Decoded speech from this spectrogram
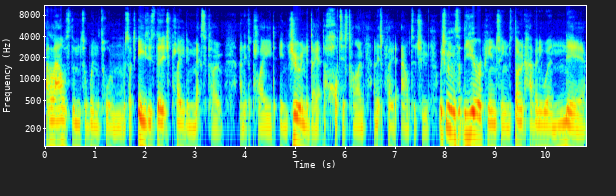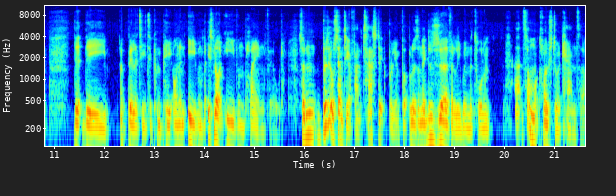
allows them to win the tournament with such ease is that it's played in Mexico and it's played in during the day at the hottest time and it's played at altitude, which means that the European teams don't have anywhere near the the ability to compete on an even but it's not an even playing field. So Brazil 70 are fantastic, brilliant footballers and they deservedly win the tournament at somewhat close to a canter.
